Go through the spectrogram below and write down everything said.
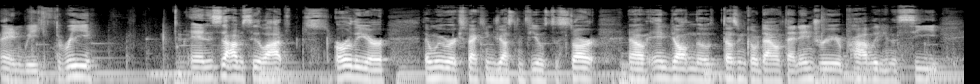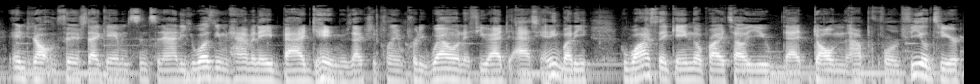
in week three. And this is obviously a lot earlier than we were expecting Justin Fields to start. Now, if Andy Dalton though doesn't go down with that injury, you're probably going to see Andy Dalton finish that game in Cincinnati. He wasn't even having a bad game. He was actually playing pretty well. And if you had to ask anybody who watched that game, they'll probably tell you that Dalton outperformed Fields here.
